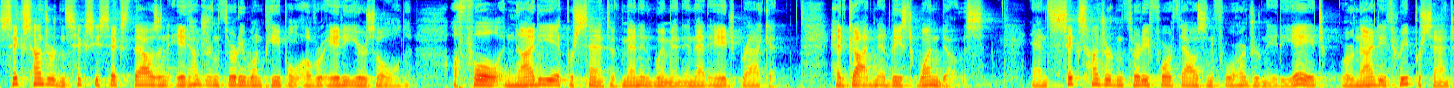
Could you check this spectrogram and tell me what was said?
666,831 people over 80 years old, a full 98% of men and women in that age bracket, had gotten at least one dose, and 634,488, or 93%,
